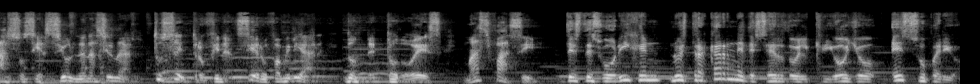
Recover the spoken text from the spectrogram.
Asociación La Nacional, tu centro financiero familiar, donde todo es más fácil. Desde su origen, nuestra carne de cerdo, el criollo, es superior.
